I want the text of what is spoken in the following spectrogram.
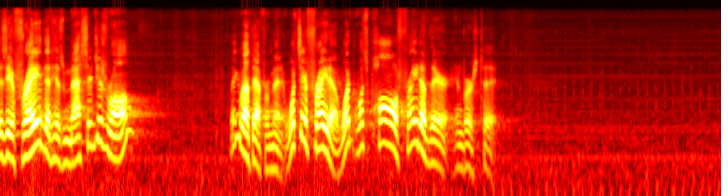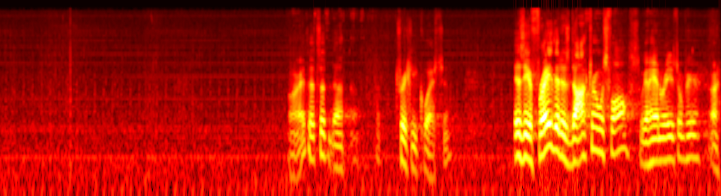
Is he afraid that his message is wrong? Think about that for a minute. What's he afraid of? What, what's Paul afraid of there in verse 2? All right, that's a, a, a tricky question. Is he afraid that his doctrine was false? We got a hand raised over here? All right.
